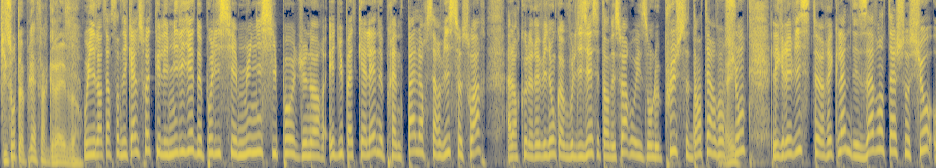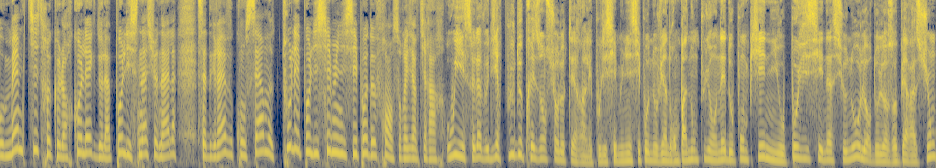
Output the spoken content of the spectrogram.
qui sont appelés à faire grève. Oui, l'intersyndicale souhaite que les milliers de policiers municipaux du Nord et du Pas-de-Calais ne prennent pas leur service ce soir, alors que le réveillon, comme vous le disiez, c'est un des soirs où ils ont le plus d'interventions. Les grévistes réclament des avantages sociaux au même titre que leurs collègues de la police nationale. Cette grève concerne tous les policiers municipaux de France, Aurélien Tirard. Oui, et cela veut dire plus de présence sur le terrain. Les policiers municipaux ne viendront pas non plus en aide aux pompiers ni aux policiers nationaux lors de leurs opérations,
